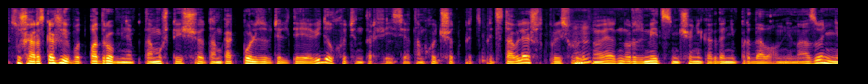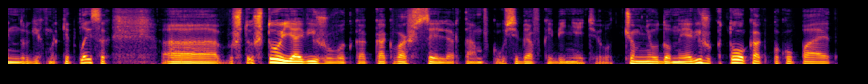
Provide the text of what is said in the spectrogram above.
Слушай, а расскажи вот подробнее, потому что еще там как пользователь ты я видел хоть интерфейс, я там хоть что-то пред- представляю, что происходит, Мгм. но я, ну, разумеется, ничего никогда не продавал ни на Озоне, ни на других маркетплейсах. А, что, что я вижу вот как, как ваш селлер там в- у себя в кабинете? Вот, чем мне удобно? Я вижу, кто как покупает,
